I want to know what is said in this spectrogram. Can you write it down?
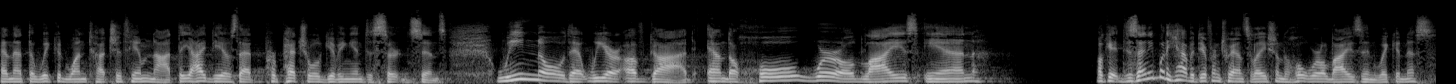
and that the wicked one toucheth him not. The idea is that perpetual giving into certain sins. We know that we are of God, and the whole world lies in. Okay, does anybody have a different translation? The whole world lies in wickedness?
